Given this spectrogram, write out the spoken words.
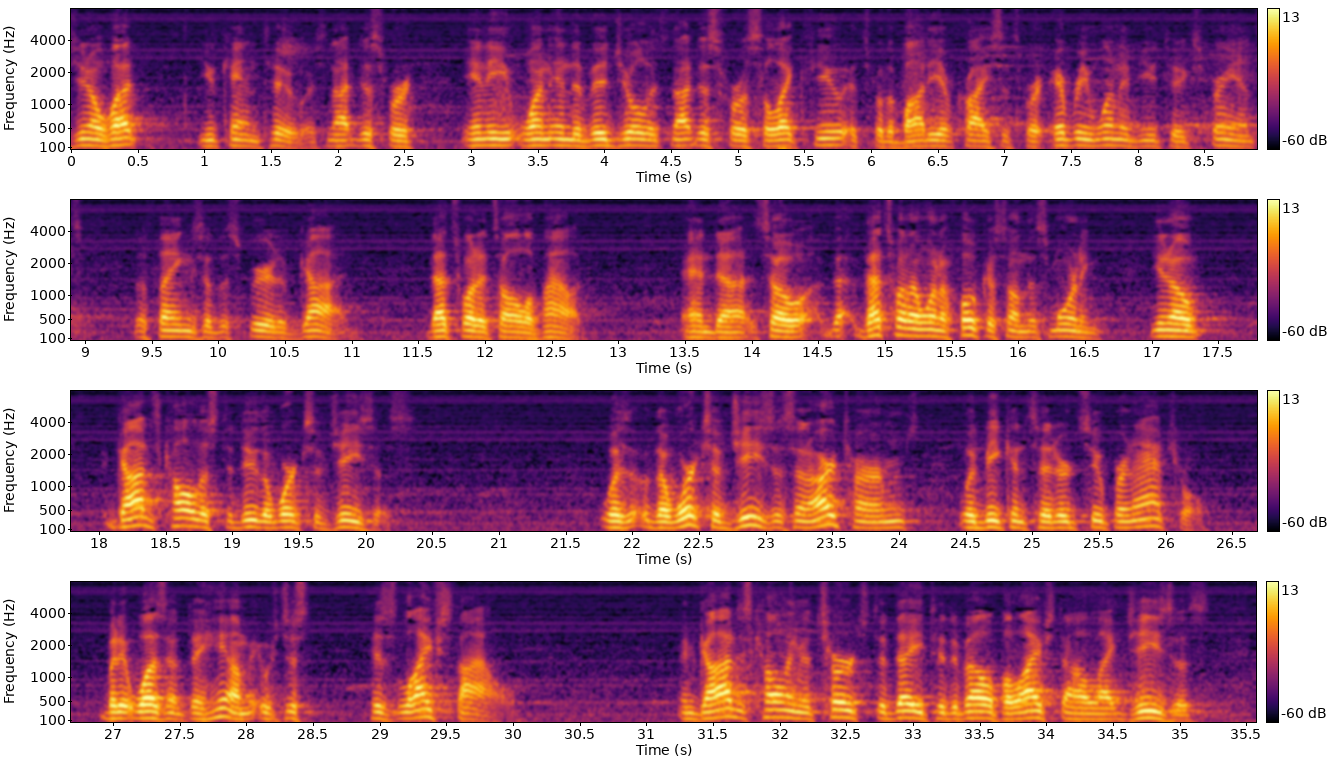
But you know what? You can too. It's not just for any one individual. It's not just for a select few. It's for the body of Christ. It's for every one of you to experience the things of the Spirit of God. That's what it's all about. And uh, so th- that's what I want to focus on this morning. You know, God's called us to do the works of Jesus. Was the works of Jesus in our terms would be considered supernatural, but it wasn't to him. It was just his lifestyle. And God is calling the church today to develop a lifestyle like Jesus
